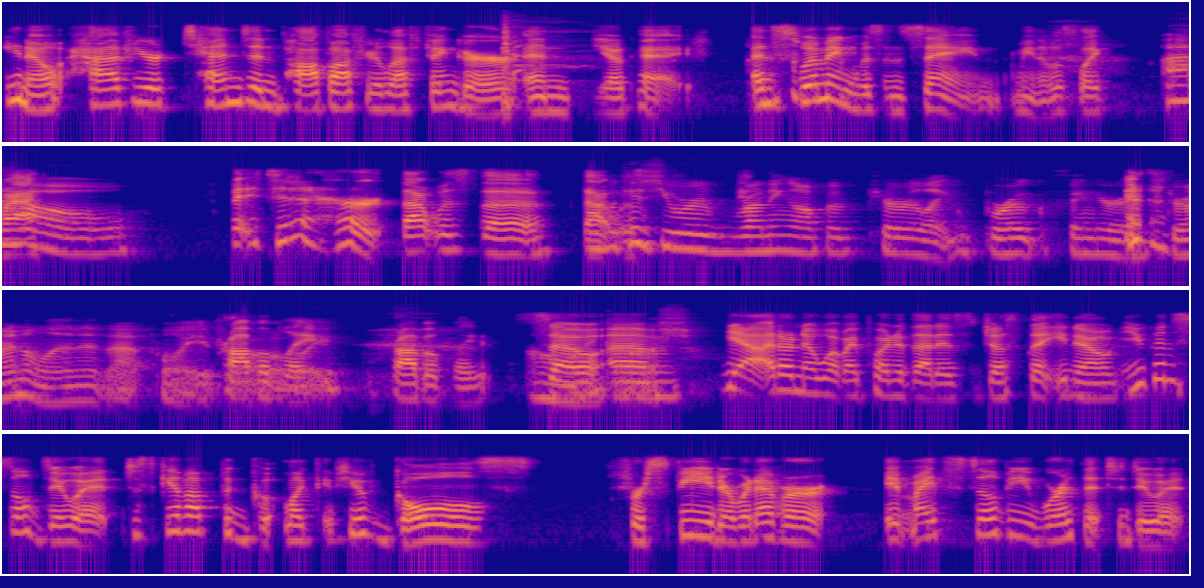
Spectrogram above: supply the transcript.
you know, have your tendon pop off your left finger and be okay. And swimming was insane. I mean, it was like, Ow. but it didn't hurt. That was the, that because was you were running off of pure like broke finger adrenaline at that point. Probably. probably. Oh so, um, yeah, I don't know what my point of that is. Just that, you know, you can still do it. Just give up the, like, if you have goals for speed or whatever, it might still be worth it to do it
